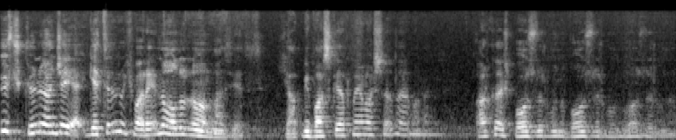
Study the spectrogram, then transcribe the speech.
Üç gün önce getirir ki parayı ne olur ne olmaz dedi. Ya bir baskı yapmaya başladılar bana dedi. Arkadaş bozdur bunu, bozdur bunu, bozdur bunu.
